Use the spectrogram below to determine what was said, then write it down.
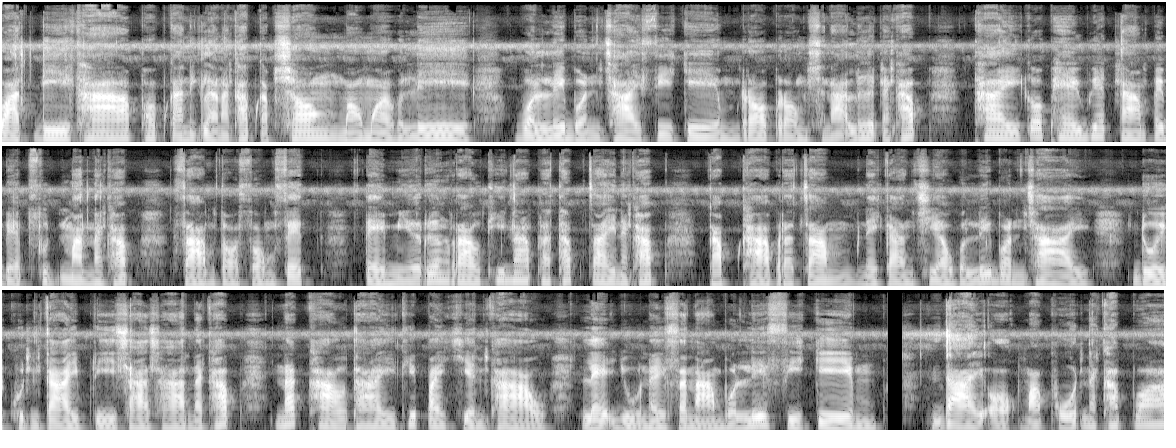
วัสดีครับพบกันอีกแล้วนะครับ กับช่องเมามอยวอลเล่วอลเล่บอลชายซีเกม รอบรองชนะเลิศนะครับ ไทยก็แพ้เวียดนามไปแบบสุดมันนะครับ 3 ต่อ 2 เซต แต่มีเรื่องราวที่น่าประทับใจนะครับ กับขาประจำในการเชียร์วอลเลย์บอลชาย โดยคุณกายปรีชาชาญนะครับ นักข่าวไทยที่ไปเขียนข่าว และอยู่ในสนามวอลเลย์ซีเกม ได้ออกมาโพสต์นะครับว่า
